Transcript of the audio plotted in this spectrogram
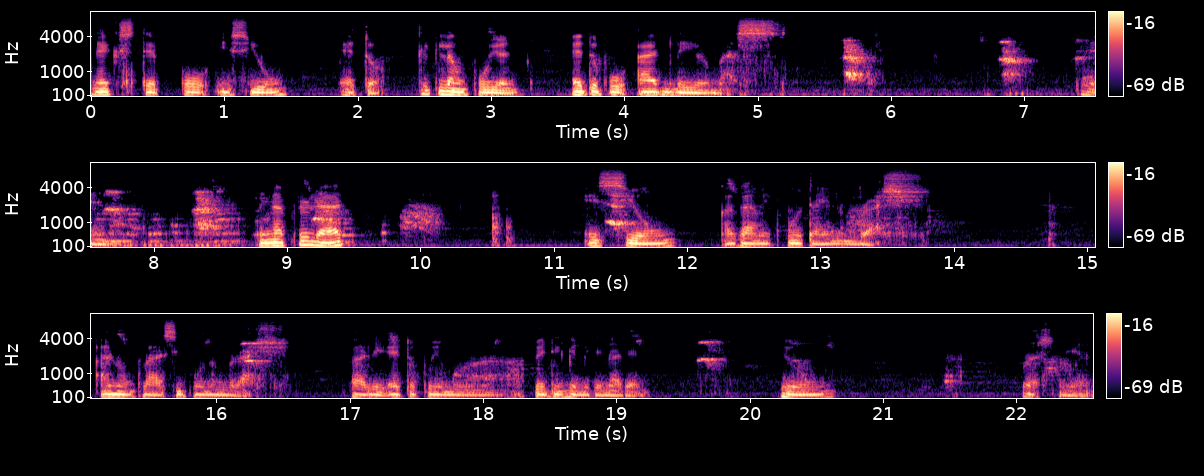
next step po is yung eto. Click lang po yun. Ito po, add layer mask. Then, and after that, is yung gagamit po tayo ng brush. Anong klase po ng brush? Bali, ito po yung mga pwedeng gamitin natin. Yung brush na yan.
